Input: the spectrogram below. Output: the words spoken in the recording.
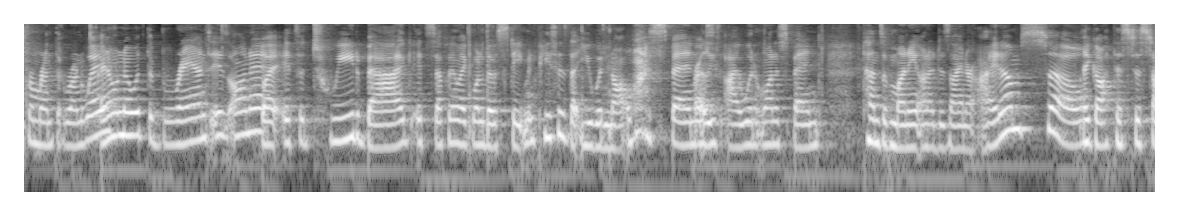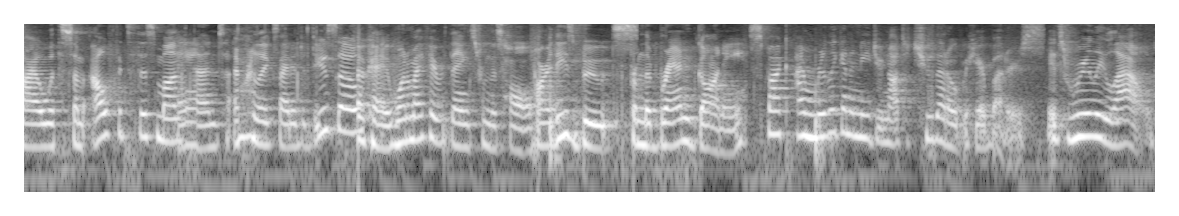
from Rent the Runway. I don't know what the brand is on it, but it's a tweed bag. It's definitely like one of those statement pieces that you would not want to spend, or at least I wouldn't want to spend tons of money on a designer item. So I got this to style with some outfits this month and I'm really excited to do so. Okay, one of my favorite things from this haul are these boots from the brand Ganni. Spock, I'm really gonna need you not to chew that over here, Butters. It's really loud.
